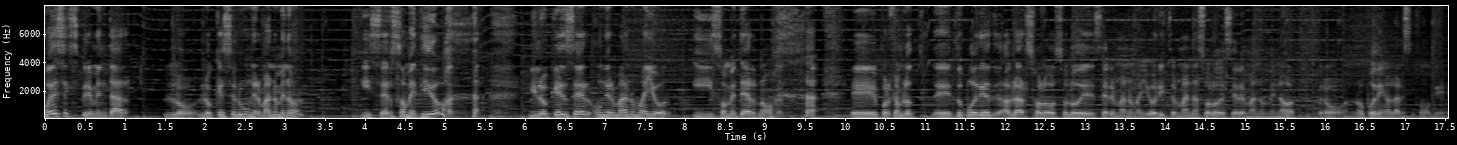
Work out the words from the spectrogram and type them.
puedes experimentar lo, lo que es ser un hermano menor y ser sometido. y lo que es ser un hermano mayor y someter, ¿no? Eh, por ejemplo, eh, tú podrías hablar solo, solo de ser hermano mayor y tu hermana solo de ser hermano menor, pero no pueden hablar así como que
